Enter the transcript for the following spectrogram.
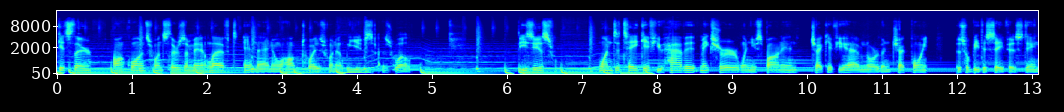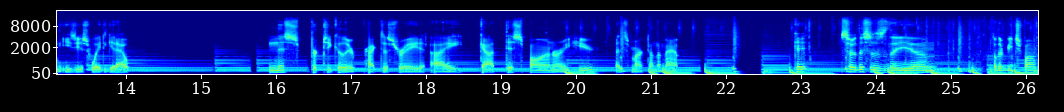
gets there, honk once once there's a minute left, and then it will honk twice when it leaves as well. The easiest one to take if you have it, make sure when you spawn in, check if you have northern checkpoint. This will be the safest and easiest way to get out. In this particular practice raid, I got this spawn right here that's marked on the map. Okay, so this is the um, other beach spawn.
